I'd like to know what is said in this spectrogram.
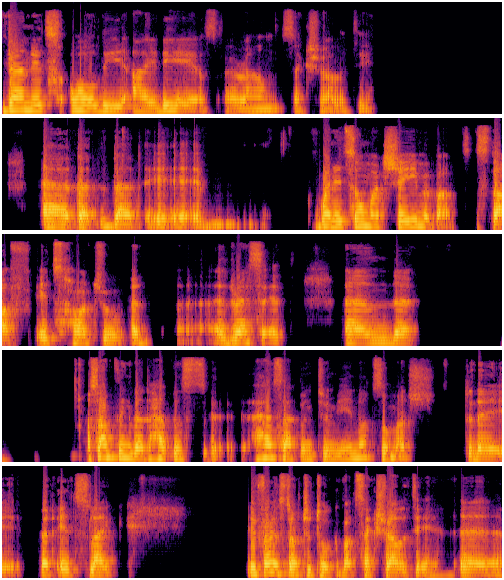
then it's all the ideas around sexuality. Uh, that that uh, when it's so much shame about stuff, it's hard to ad- address it and uh, something that happens uh, has happened to me not so much today but it's like if i start to talk about sexuality uh,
